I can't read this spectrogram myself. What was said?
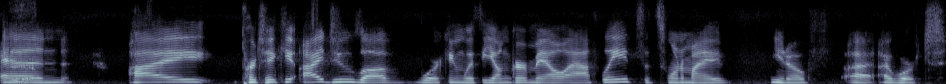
and yeah. i particular i do love working with younger male athletes it's one of my you know uh, i worked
